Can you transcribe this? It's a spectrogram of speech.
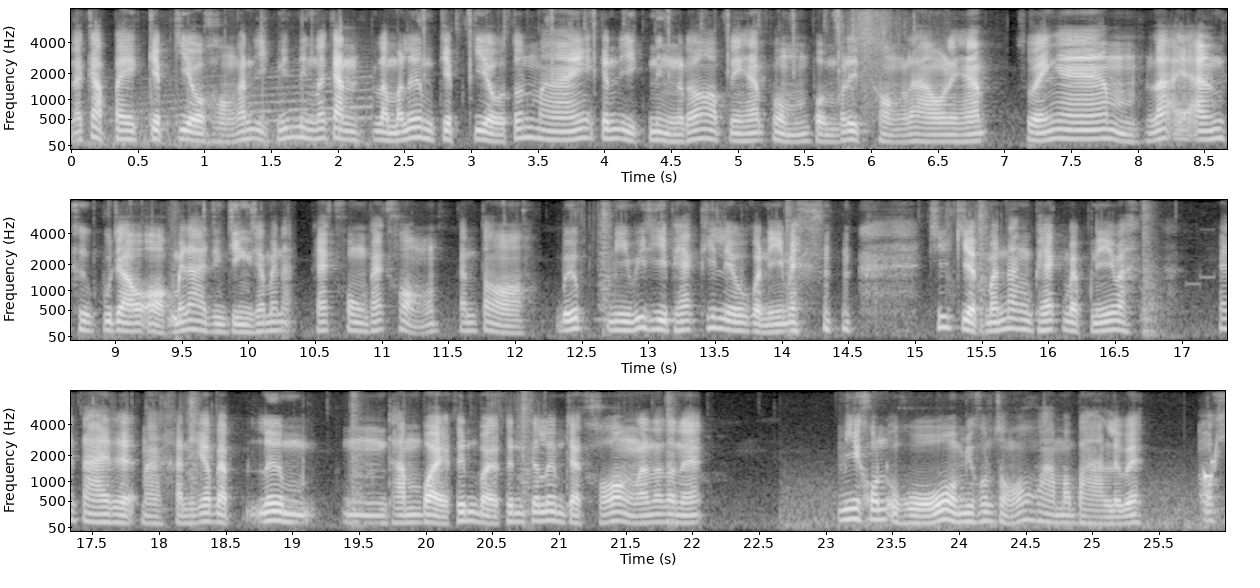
แล้วกลับไปเก็บเกี่ยวของกันอีกนิดนึงแล้วกัน เรามาเริ่มเก็บเกี่ยวต้นไม้กันอีกหนึ่งรอบนะครับ ผมผลผลิตของเรานะครับส วยงาม และไออันนั้นคือกูจะเอาออกไม่ได้จริง ๆ ใช่ไหมนะแพ็คคงแพ็คของกันต่อบึ๊บมีวิธีแพ็คที่เร็วกว่านี้ไหมขี้เกียจมานั่งแพ็คแบบนี้ป่ะให้ตายเถอะมาคันนี้ก็แบบเริ่มอืมทำบ่อยขึ้นบ่อยขึ้นก็เริ่มจะคล่องแล้วนะตอนนี้มีคนโอ้โห มีคนส่งข้อความมาบานเลยเว้ยโอเค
